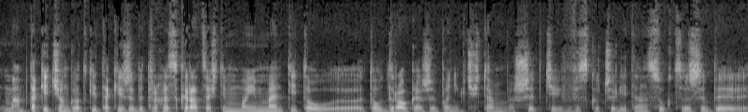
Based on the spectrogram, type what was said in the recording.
mam takie ciągotki, takie, żeby trochę skracać tym moim menti tą, tą drogę, żeby oni gdzieś tam szybciej wyskoczyli ten sukces, żeby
